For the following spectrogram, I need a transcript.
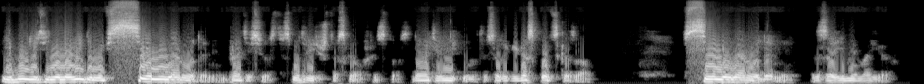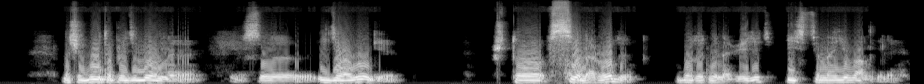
И будете ненавидимы всеми народами. Братья и сестры, смотрите, что сказал Христос. Давайте вникнем. Это все-таки Господь сказал. Всеми народами за имя Мое. Значит, будет определенная идеология, что все народы будут ненавидеть истинное Евангелие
